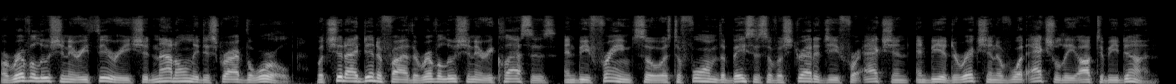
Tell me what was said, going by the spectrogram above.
a revolutionary theory should not only describe the world, but should identify the revolutionary classes and be framed so as to form the basis of a strategy for action and be a direction of what actually ought to be done.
